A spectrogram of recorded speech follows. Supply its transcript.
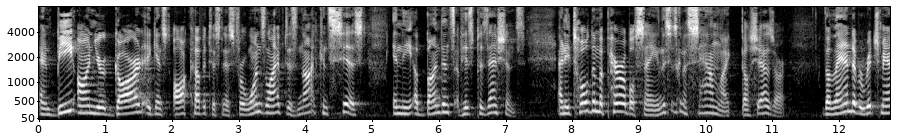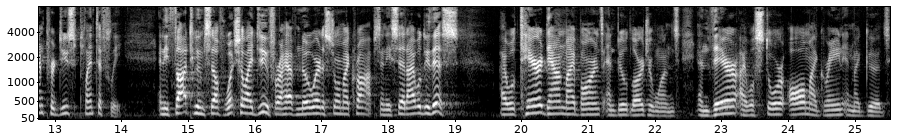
and be on your guard against all covetousness, for one's life does not consist in the abundance of his possessions. And he told them a parable, saying, This is going to sound like Belshazzar. The land of a rich man produced plentifully. And he thought to himself, What shall I do? For I have nowhere to store my crops. And he said, I will do this I will tear down my barns and build larger ones, and there I will store all my grain and my goods.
